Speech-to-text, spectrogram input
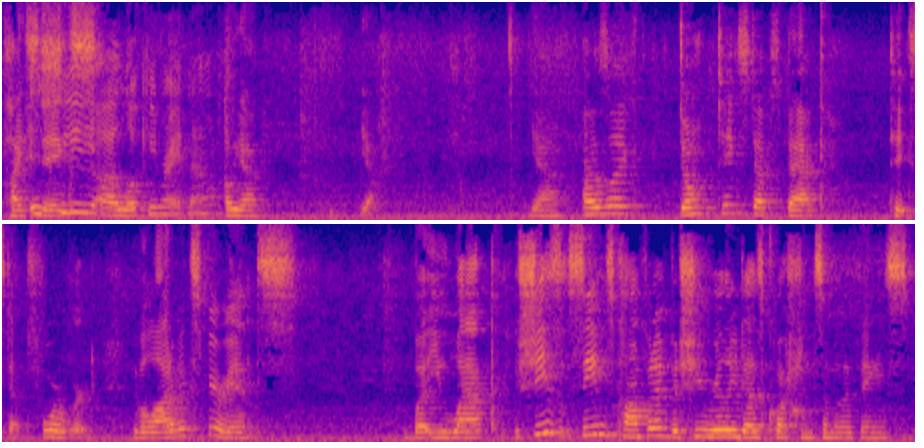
high stakes. Is she uh, looking right now? Oh yeah. Yeah. Yeah. I was like, don't take steps back, take steps forward. You have a lot of experience, but you lack she's seems confident, but she really does question some of the things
